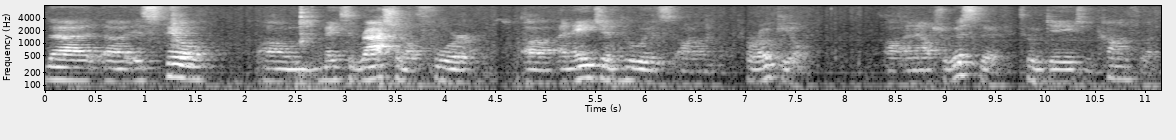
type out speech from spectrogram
that uh, is still um, makes it rational for uh, an agent who is um, parochial uh, and altruistic to engage in conflict.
